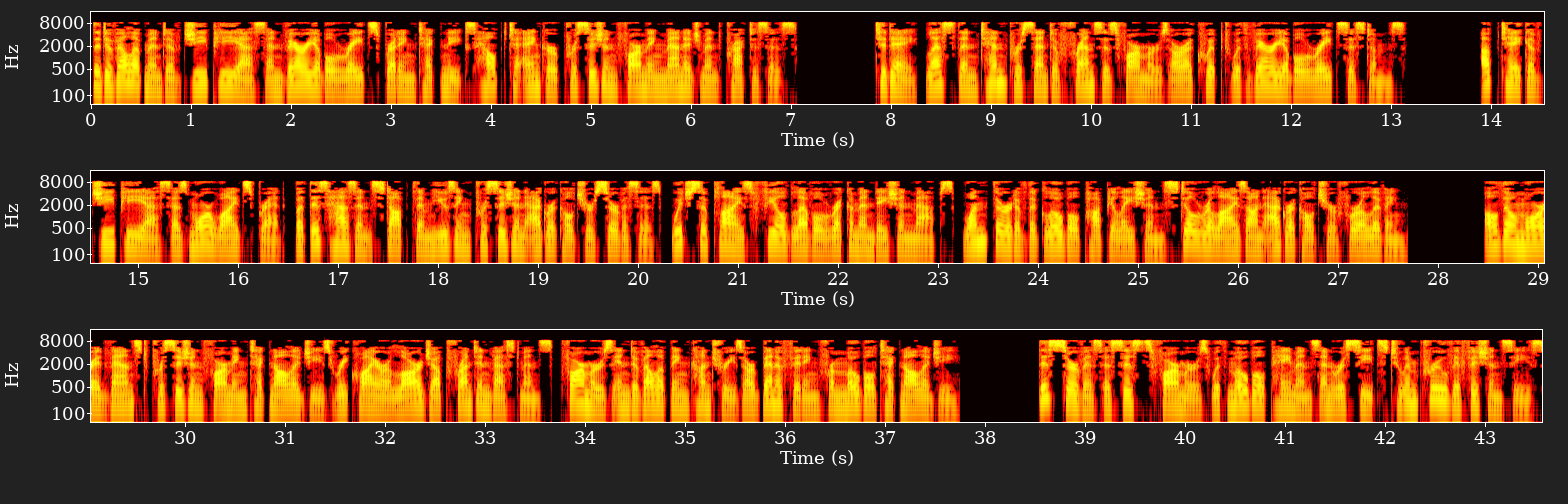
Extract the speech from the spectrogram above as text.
The development of GPS and variable rate spreading techniques helped to anchor precision farming management practices. Today, less than 10% of France's farmers are equipped with variable rate systems. Uptake of GPS is more widespread, but this hasn't stopped them using precision agriculture services, which supplies field-level recommendation maps. One third of the global population still relies on agriculture for a living. Although more advanced precision farming technologies require large upfront investments, farmers in developing countries are benefiting from mobile technology. This service assists farmers with mobile payments and receipts to improve efficiencies.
